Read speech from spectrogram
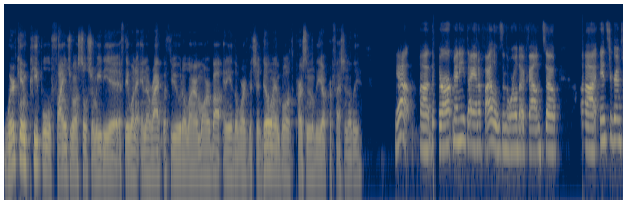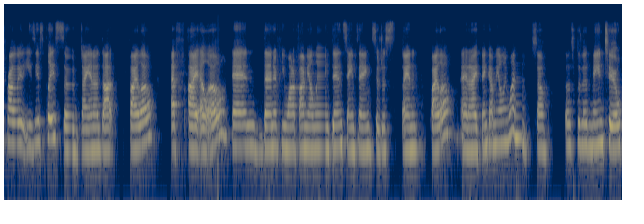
where can people find you on social media if they want to interact with you to learn more about any of the work that you're doing, both personally or professionally? Yeah, uh, there aren't many Diana Filos in the world I've found. So uh, Instagram's probably the easiest place. So Diana.filo, F I L O. And then if you want to find me on LinkedIn, same thing. So just Diana Filo. And I think I'm the only one. So those are the main two.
